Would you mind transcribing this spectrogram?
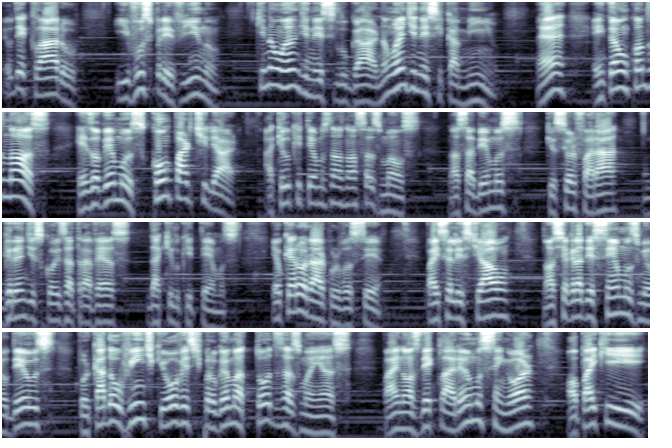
eu declaro e vos previno que não ande nesse lugar, não ande nesse caminho. Né? Então, quando nós resolvemos compartilhar aquilo que temos nas nossas mãos, nós sabemos que o Senhor fará grandes coisas através daquilo que temos. Eu quero orar por você. Pai Celestial, nós te agradecemos, meu Deus, por cada ouvinte que ouve este programa todas as manhãs. Pai, nós declaramos, Senhor, ó Pai, que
